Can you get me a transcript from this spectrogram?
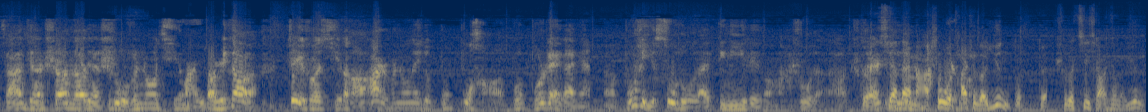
早上起来吃完早点十五分钟骑马就到学校了，这个说骑得好，二十分钟那就不不好，不不是这个概念啊、不是以速度来定义这个马术的啊。对，现代马术它是个个运动，对，是个技巧性的运动。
